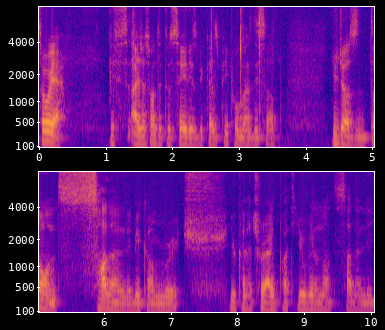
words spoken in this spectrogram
So yeah, this I just wanted to say this because people mess this up. You just don't suddenly become rich. You can attract, but you will not suddenly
